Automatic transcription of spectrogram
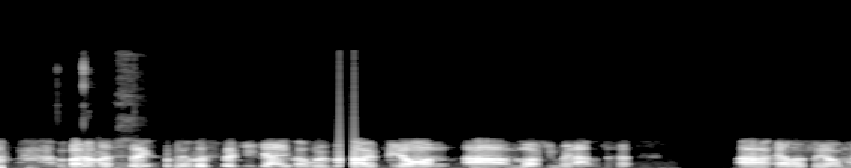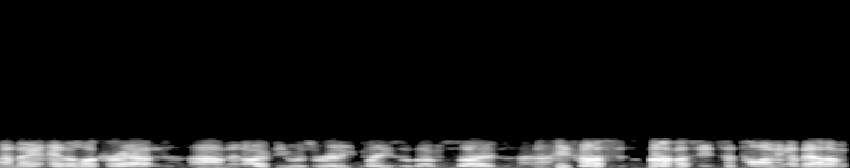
a, bit of a bit of a sticky gate, but we've got Opie on. Um, look, he went up to uh, Ellerslie on Monday and had a look around, um, and Opie was really pleased with him. So uh, he's got a bit of a sense of timing about him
